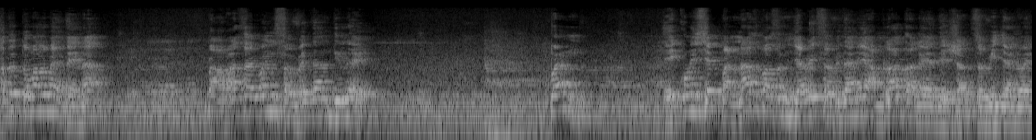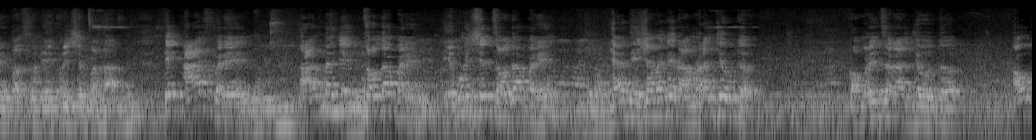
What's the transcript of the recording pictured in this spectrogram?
आता तुम्हाला माहीत आहे ना बाबासाहेबांनी संविधान दिलंय. पण एकोणीसशे पन्नासपासून ज्यावेळी संविधान हे अंमलात आले आहे देशात सव्वीस जानेवारी पासून एकोणीसशे पन्नास ते आजपर्यंत आज म्हणजे चौदा पर्यंत एकोणीसशे चौदा पर्यंत ह्या देशामध्ये रामराज्य होतं. काँग्रेसचं राज्य होतं. अहो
